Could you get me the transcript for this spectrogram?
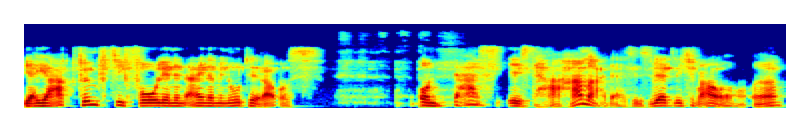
der jagt 50 Folien in einer Minute raus. Und das ist Hammer, das ist wirklich wow. Ja.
